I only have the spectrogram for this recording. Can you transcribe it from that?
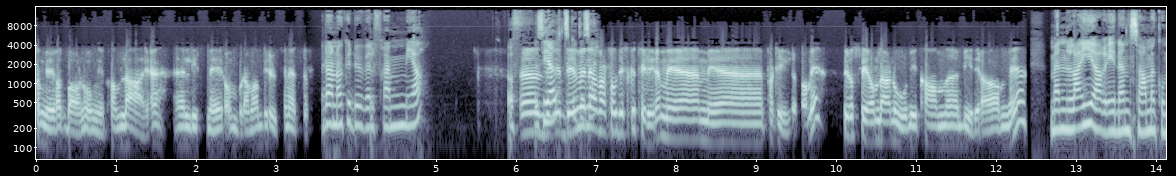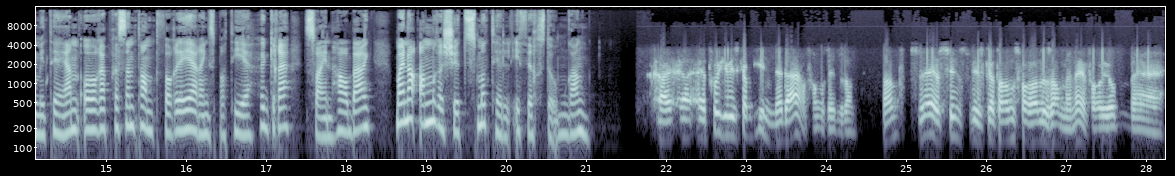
som gjør at barn og unge kan lære eh, litt mer om hvordan man bruker nettet. Er det noe du vil fremme, ja? Offisielt, det, det, vil jeg i hvert fall diskutere med, med partigruppa mi, for å se om det er noe vi kan eh, bidra med. Men leder i den samme komiteen og representant for regjeringspartiet Høyre, Svein Harberg, mener andre skyts må til i første omgang. Jeg, jeg, jeg tror ikke vi skal begynne der, for å si det sånn. Så jeg syns vi skal ta ansvar alle sammen for å jobbe med,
